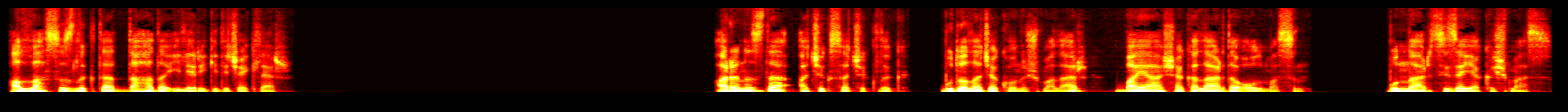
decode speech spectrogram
Allahsızlıkta daha da ileri gidecekler. Aranızda açık saçıklık, budalaca konuşmalar, bayağı şakalarda olmasın. Bunlar size yakışmaz.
